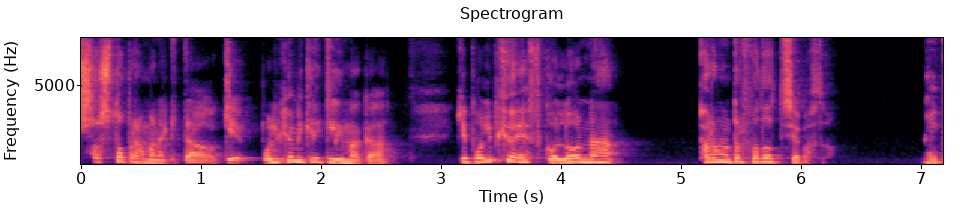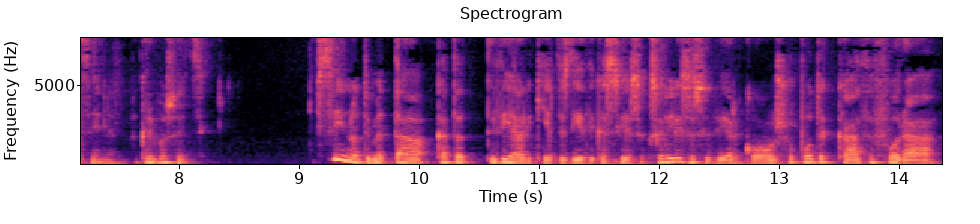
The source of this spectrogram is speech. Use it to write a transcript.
σωστό πράγμα να κοιτάω και πολύ πιο μικρή κλίμακα και πολύ πιο εύκολο να πάρω ανατροφοδότηση από αυτό. Έτσι είναι. Ακριβώς έτσι. Συν ότι μετά, κατά τη διάρκεια της διαδικασίας, εξελίσσεσαι διαρκώς. Οπότε κάθε φορά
